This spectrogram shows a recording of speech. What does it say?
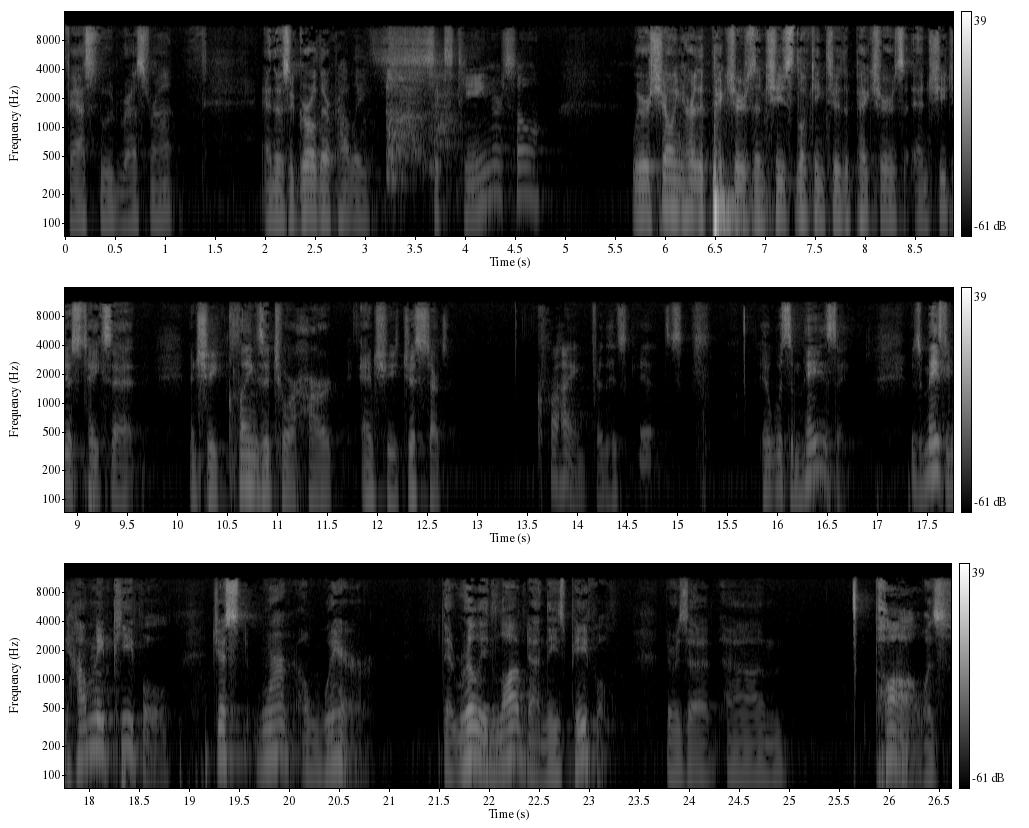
fast food restaurant, and there's a girl there, probably 16 or so. We were showing her the pictures, and she's looking through the pictures, and she just takes it and she clings it to her heart, and she just starts crying for these kids. It was amazing. It was amazing how many people just weren't aware that really loved on these people. There was a um, Paul was.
